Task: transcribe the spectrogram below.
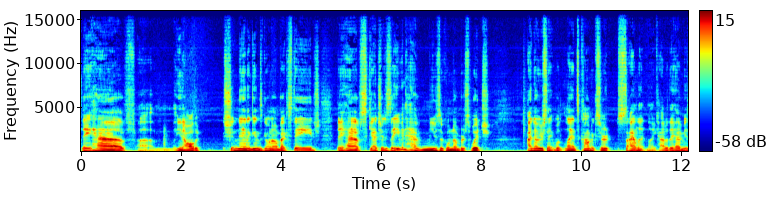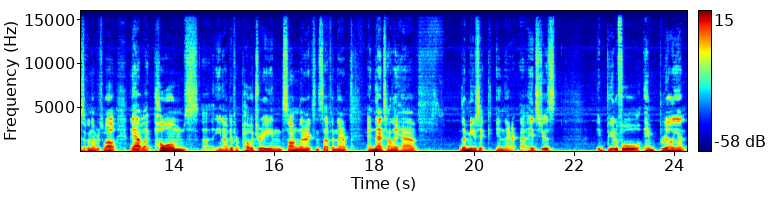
They have, um, you know, all the shenanigans going on backstage. They have sketches. They even have musical numbers, which I know you're saying, well, Lance comics are silent. Like, how do they have musical numbers? Well, they have like poems, uh, you know, different poetry and song lyrics and stuff in there, and that's how they have the music in there. Uh, it's just beautiful and brilliant.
